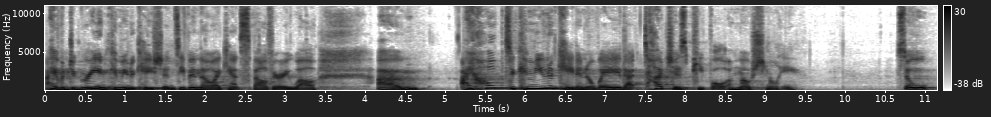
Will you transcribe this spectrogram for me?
I have a degree in communications, even though I can't spell very well. Um, I hope to communicate in a way that touches people emotionally. So,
